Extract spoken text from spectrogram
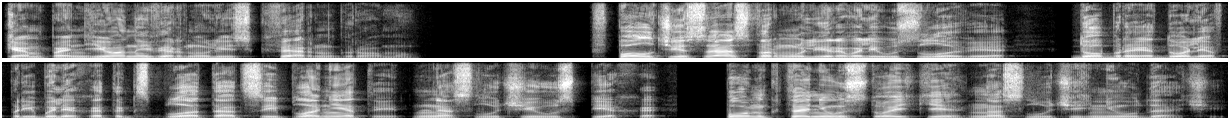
Компаньоны вернулись к Фернгрому. В полчаса сформулировали условия. Добрая доля в прибылях от эксплуатации планеты на случай успеха. Пункт о неустойке на случай неудачи.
